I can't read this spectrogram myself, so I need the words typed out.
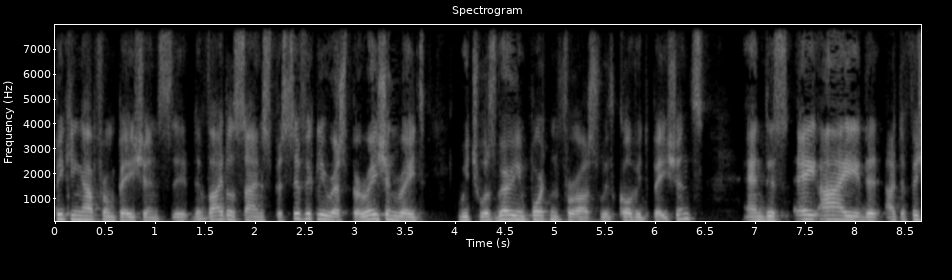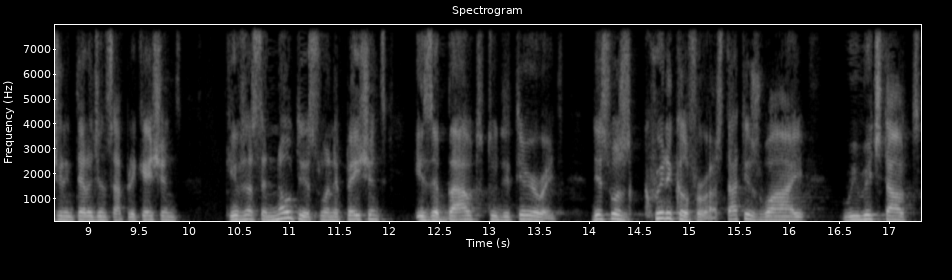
picking up from patients, the, the vital signs, specifically respiration rate, which was very important for us with COVID patients. And this AI, the artificial intelligence application, gives us a notice when a patient is about to deteriorate. This was critical for us. That is why we reached out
